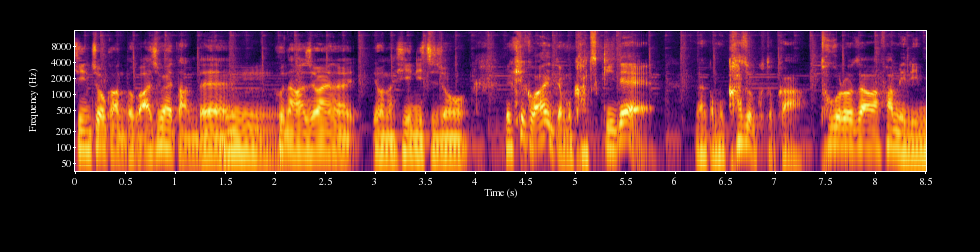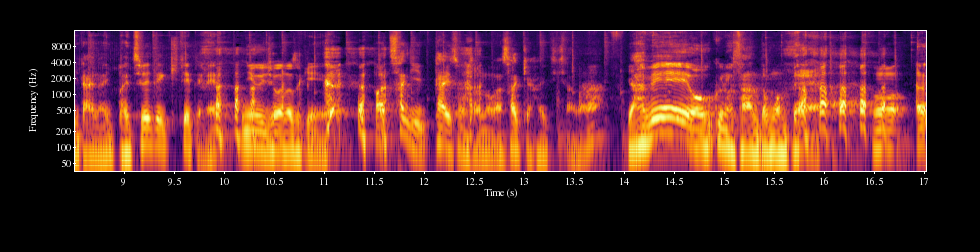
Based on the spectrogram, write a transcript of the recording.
緊張感とか味わえたんで、ん。普段味わえないような非日常。で結構相手も勝つ気でなんかもう家族とか所沢ファミリーみたいないっぱい連れてきててね。入場の時に。パさっきタイソンさんの方がさっき入ってきたのかな。やべえよ奥野さんと思って。もうあ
